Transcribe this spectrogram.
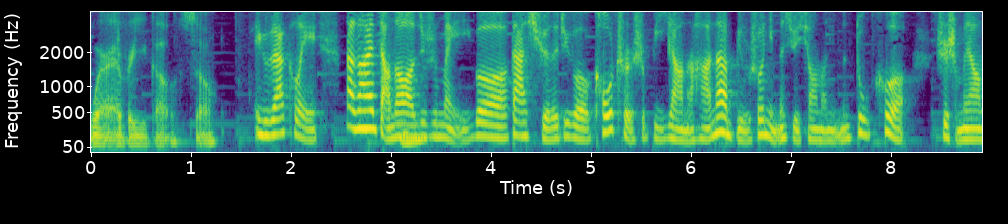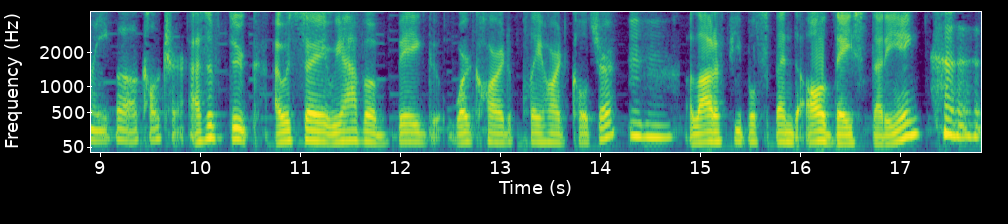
wherever you go. So Exactly。那刚才讲到了，就是每一个大学的这个 culture 是不一样的哈。那比如说你们学校呢，你们杜克是什么样的一个 culture？ As of Duke, I would say we have a big work hard, play hard culture. A lot of people spend all day studying,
